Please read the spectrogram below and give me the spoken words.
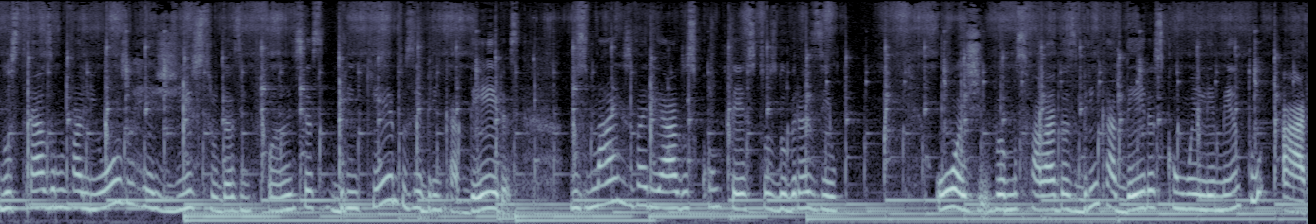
nos traz um valioso registro das infâncias, brinquedos e brincadeiras nos mais variados contextos do Brasil. Hoje vamos falar das brincadeiras com o elemento ar.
